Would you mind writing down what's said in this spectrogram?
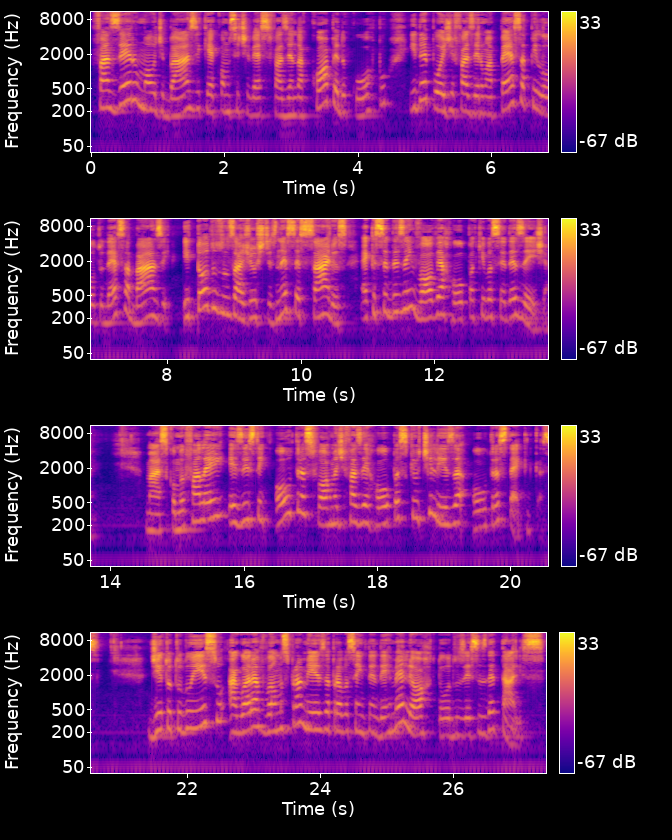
fazer o molde base, que é como se estivesse fazendo a cópia do corpo, e depois de fazer uma peça piloto dessa base e todos os ajustes necessários, é que se desenvolve a roupa que você deseja. Mas, como eu falei, existem outras formas de fazer roupas que utiliza outras técnicas. Dito tudo isso, agora vamos para a mesa para você entender melhor todos esses detalhes.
